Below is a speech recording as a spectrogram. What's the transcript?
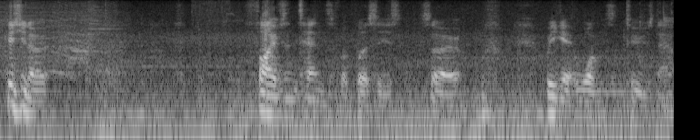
Because, you know, fives and tens for pussies, so we get ones and twos now.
